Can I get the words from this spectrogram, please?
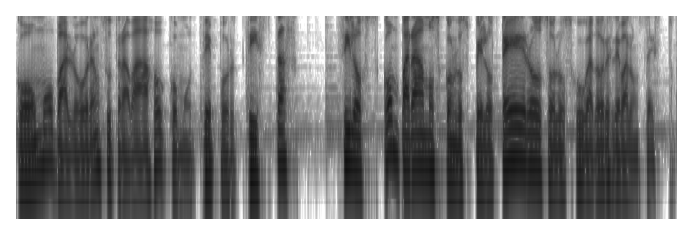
¿Cómo valoran su trabajo como deportistas si los comparamos con los peloteros o los jugadores de baloncesto?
